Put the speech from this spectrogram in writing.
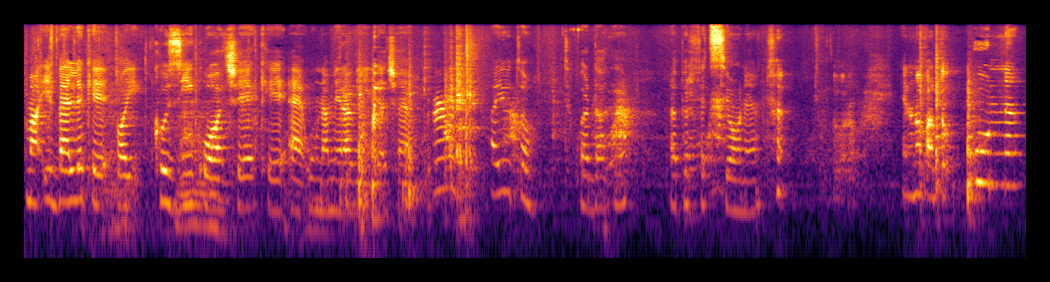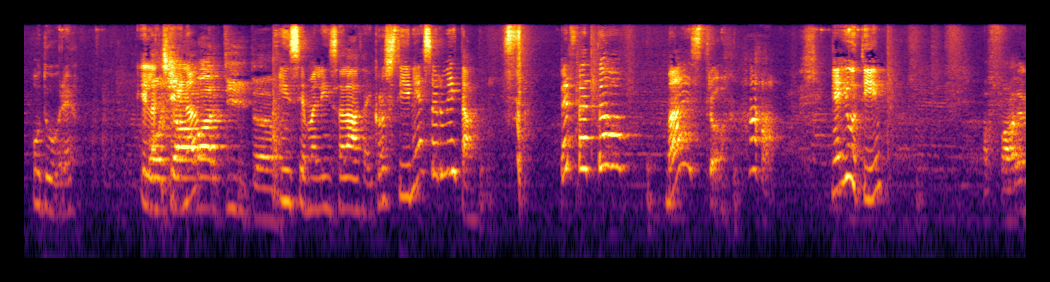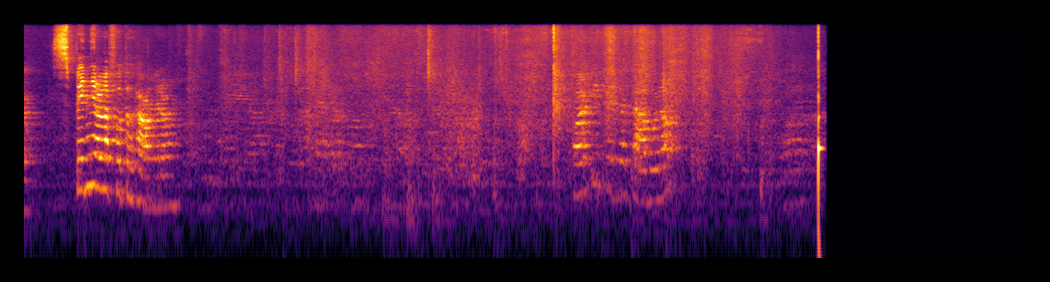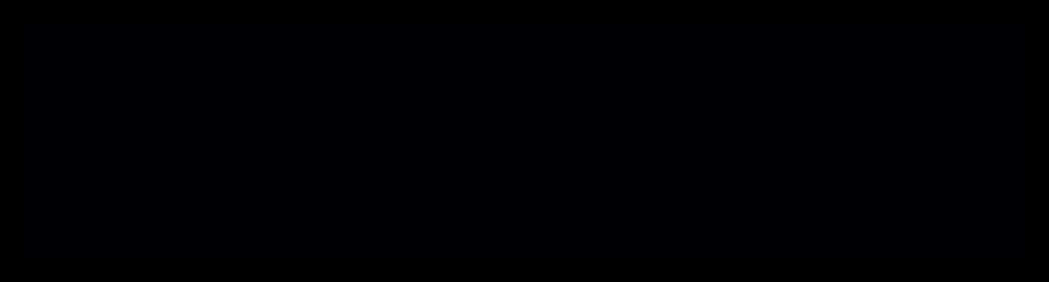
Ma il bello è che poi così cuoce che è una meraviglia cioè aiuto. Guardate la perfezione. E non ho fatto un odore. E la oh, cena partita. insieme all'insalata e ai crostini è servita. Perfetto. Maestro. Mi aiuti? a fare? spegnere la fotocamera Porti per la tavola.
